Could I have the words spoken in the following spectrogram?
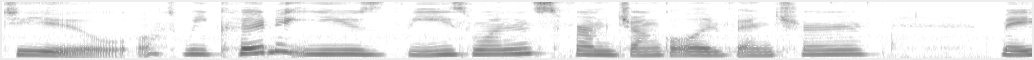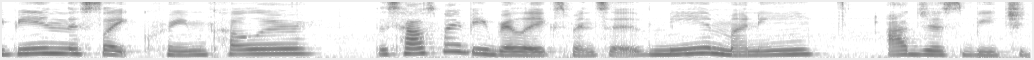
do. We could use these ones from Jungle Adventure. Maybe in this like cream color. This house might be really expensive. Me and money, I'll just beat you.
